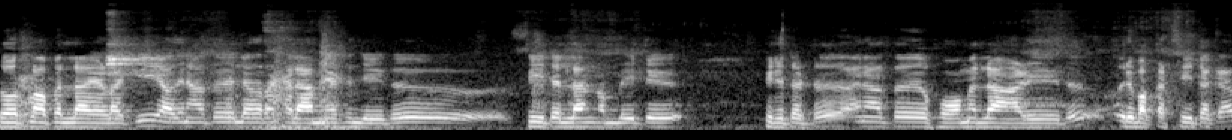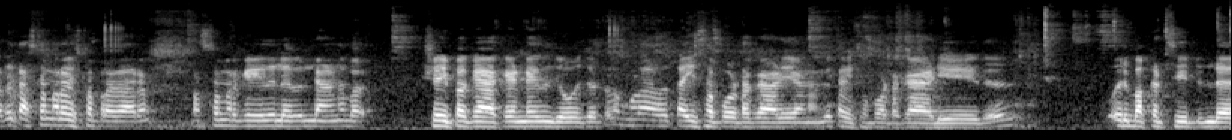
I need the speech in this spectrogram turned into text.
ഡോർ ഫ്ലാപ്പെല്ലാം ഇളക്കി അതിനകത്ത് ലെതറൊക്കെ ലാമിനേഷൻ ചെയ്ത് സീറ്റെല്ലാം കംപ്ലീറ്റ് പിരുത്തിട്ട് അതിനകത്ത് ഫോമെല്ലാം ആഡ് ചെയ്ത് ഒരു ബക്കറ്റ് സീറ്റൊക്കെ അത് കസ്റ്റമറെ ഇഷ്ടപ്രകാരം കസ്റ്റമർക്ക് ഏത് ലെവലിലാണ് ഷേപ്പൊക്കെ ആക്കേണ്ടതെന്ന് ചോദിച്ചിട്ട് നമ്മൾ തൈ സപ്പോർട്ടൊക്കെ ആഡ് ചെയ്യണമെങ്കിൽ തൈ സപ്പോർട്ടൊക്കെ ആഡ് ചെയ്ത് ഒരു ബക്കറ്റ് സീറ്റിന്റെ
